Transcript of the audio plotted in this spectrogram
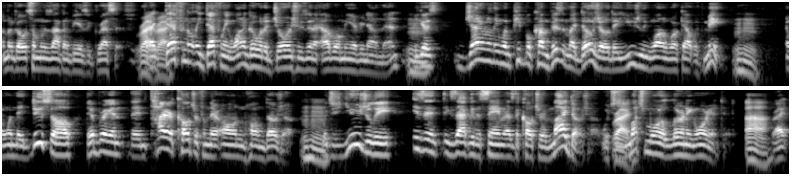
I'm going to go with someone who's not going to be as aggressive. Right, but I right. definitely, definitely want to go with a George who's going to elbow me every now and then. Mm. Because generally, when people come visit my dojo, they usually want to work out with me. hmm And when they do so, they're bringing the entire culture from their own home dojo, hmm which is usually isn't exactly the same as the culture in my dojo, which Right. is much more learning oriented, Uh-huh. right?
